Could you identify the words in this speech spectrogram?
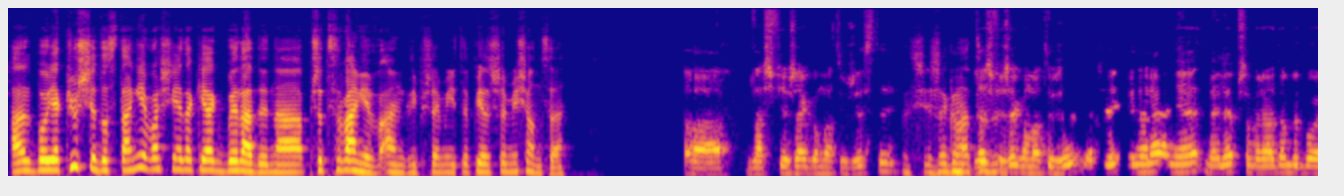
albo jak już się dostanie, właśnie takie jakby rady na przetrwanie w Anglii, przynajmniej te pierwsze miesiące. A dla świeżego maturzysty? Świeżego Dla maturzy... świeżego maturzysty, znaczy generalnie najlepszą radą by było,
